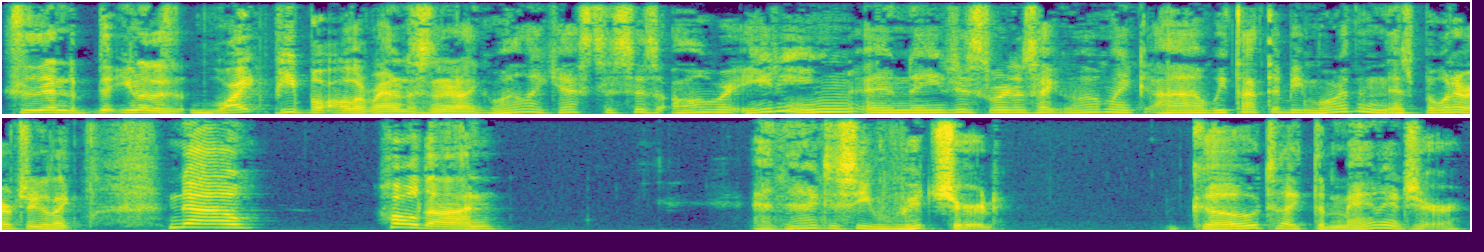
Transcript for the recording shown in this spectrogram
So then, the- you know, there's white people all around us, and they're like, "Well, I guess this is all we're eating." And they just were just like, "Oh my, uh, we thought there'd be more than this, but whatever." Richard's like, "No, hold on." And then I just see Richard go to like the manager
